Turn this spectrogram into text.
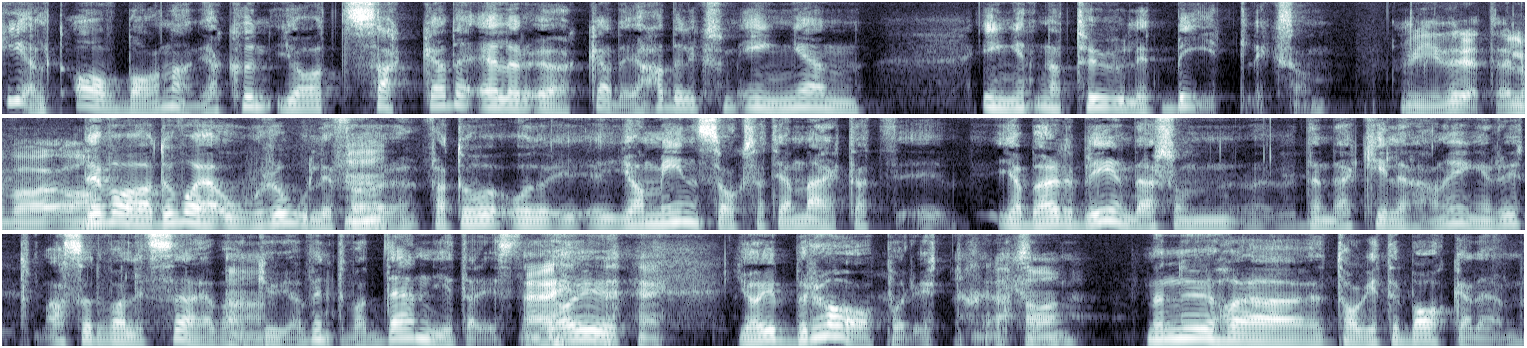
helt av banan. Jag, kunde, jag sackade eller ökade, jag hade liksom ingen, inget naturligt beat liksom. Vidrigt, eller vad? Ja. Det var, då var jag orolig för. för att då, och jag minns också att jag märkte att jag började bli den där som, den där killen, han har ingen rytm. Alltså det var lite så här, jag bara, gud jag vill inte vara den gitarristen. Nej. Jag är, ju, jag är bra på rytm. Liksom. Ja. Men nu har jag tagit tillbaka den.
